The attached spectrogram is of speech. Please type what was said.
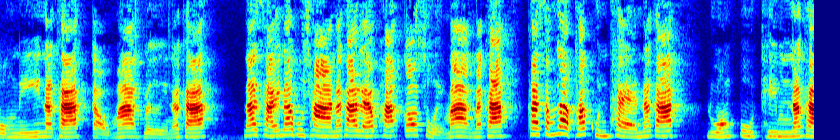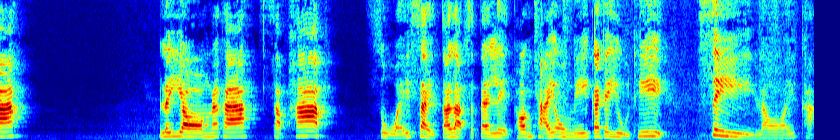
องค์นี้นะคะ เก่ามากเลยนะคะน่าใช้หน้าบูชานะคะ แล้วพระก็สวยมากนะคะ ค่ะสำหรับพระขุนแผนนะคะ หลวงปู่ทิมนะคะ ระยองนะคะ สภาพสวยใส่ตลับสแตนเลสพร้อมใช้องค์นี้ก็จะอยู่ที่ 400 ค่ะ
